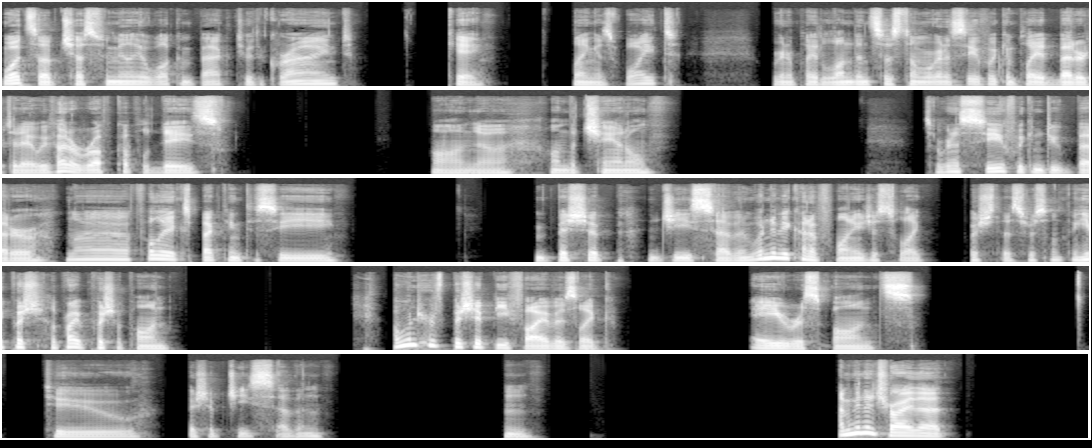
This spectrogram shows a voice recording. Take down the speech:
What's up, Chess Familia? Welcome back to the grind. Okay, playing as white. We're going to play the London system. We're going to see if we can play it better today. We've had a rough couple of days on, uh, on the channel. So we're going to see if we can do better. Uh, fully expecting to see bishop g7. Wouldn't it be kind of funny just to like push this or something? He push. He'll probably push a pawn. I wonder if bishop e5 is like a response to bishop g7. Hmm. I'm going to try that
